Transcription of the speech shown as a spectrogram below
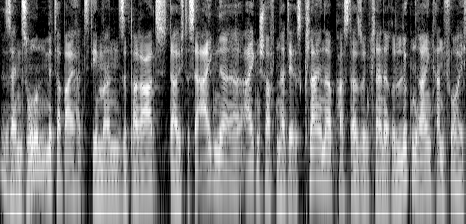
seinen Sohn mit dabei hat, den man separat, dadurch, dass er eigene Eigenschaften hat, der ist kleiner, passt also in kleinere Lücken rein, kann für euch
